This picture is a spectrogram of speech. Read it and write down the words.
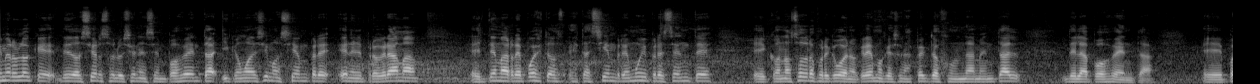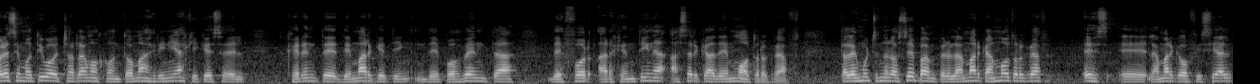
primer bloque de Dossier Soluciones en Postventa y como decimos siempre en el programa, el tema repuestos está siempre muy presente eh, con nosotros porque bueno, creemos que es un aspecto fundamental de la postventa. Eh, por ese motivo charlamos con Tomás Griniaski, que es el gerente de marketing de postventa de Ford Argentina, acerca de Motorcraft. Tal vez muchos no lo sepan, pero la marca Motorcraft es eh, la marca oficial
